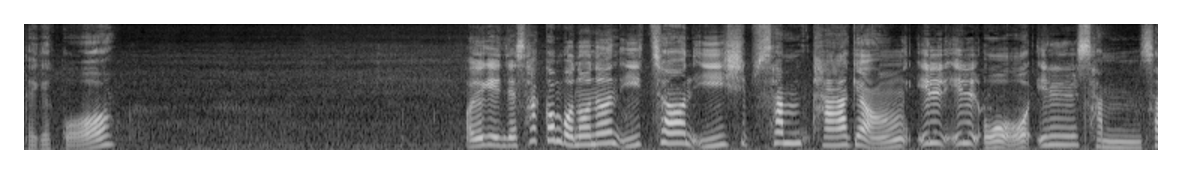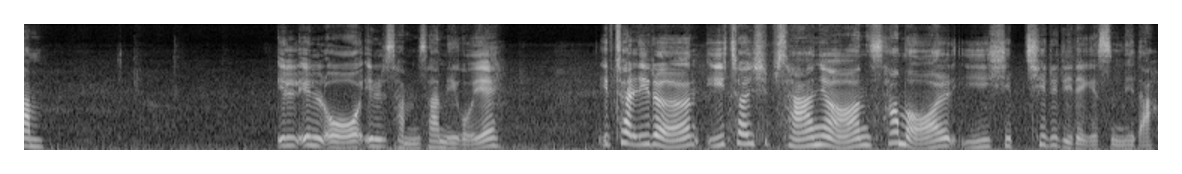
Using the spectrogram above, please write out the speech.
되겠고 어, 여기 이제 사건 번호는 2023 타경 115 133 115 133이고 예. 입찰일은 2014년 3월 27일이 되겠습니다.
